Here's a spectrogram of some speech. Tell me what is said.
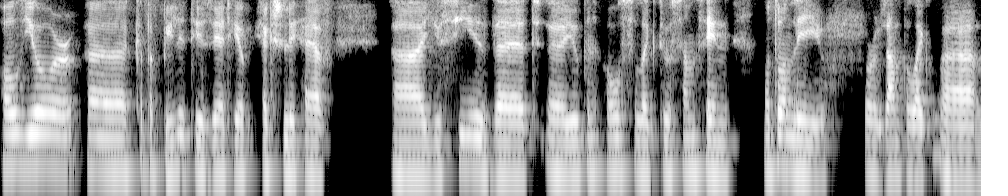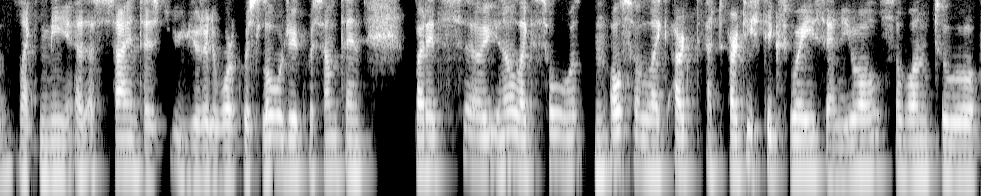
all your uh, capabilities that you actually have uh, you see that uh, you can also like do something not only for example like um, like me as a scientist you usually work with logic with something but it's uh, you know like so also like art artistic ways and you also want to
